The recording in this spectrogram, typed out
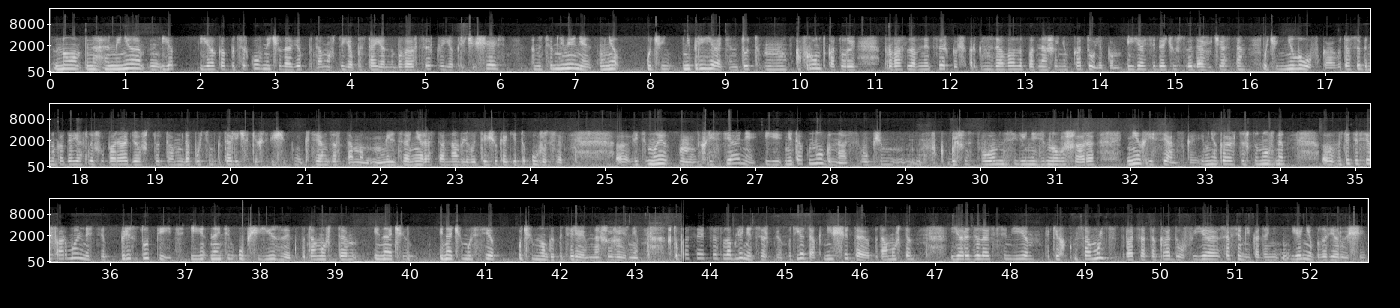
Но меня, я, я как бы церковный человек, потому что я постоянно бываю в церкви, я причащаюсь. Но тем не менее, мне очень неприятен тот афронт, который православная церковь организовала по отношению к католикам. И я себя чувствую даже часто очень неловко. Вот особенно, когда я слышу по радио, что там, допустим, католических ксензов, там, милиционеры останавливают, и еще какие-то ужасы. Э, ведь мы христиане, и не так много нас. В общем, большинство населения земного шара не христианское. И мне кажется, что нужно э, вот эти все формальности приступить и найти общий общий язык, потому что иначе, иначе мы все очень многое потеряем в нашей жизни. Что касается ослабления церкви, вот я так не считаю, потому что я родилась в семье таких комсомольцев 20-х годов, я совсем никогда не, я не была верующей.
